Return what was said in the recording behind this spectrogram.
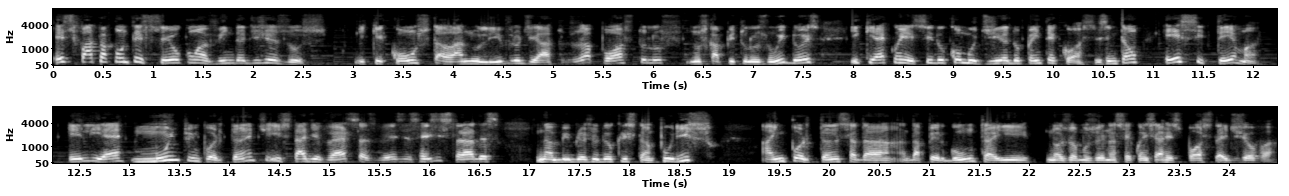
Esse fato aconteceu com a vinda de Jesus e que consta lá no livro de Atos dos Apóstolos, nos capítulos 1 e 2, e que é conhecido como Dia do Pentecostes. Então, esse tema, ele é muito importante e está diversas vezes registradas na Bíblia judeu-cristã. Por isso, a importância da, da pergunta e nós vamos ver na sequência a resposta de Jeová.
